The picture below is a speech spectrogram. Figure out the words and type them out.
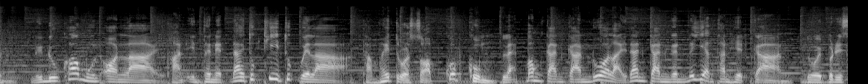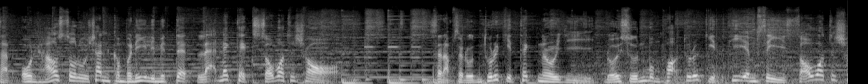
น หรือดูข้อมูลออนไลน์ ผ่านอินเทอร์เน็ตได้ทุกที่ทุกเวลาทำให้ตรวจสอบควบคุม และป้องกันการรั่วไหลด้านการเงินได้อย่างทันเหตุการณ์ โดยบริษัท Own House Solution Company Limited และ Nectex สวทชสนับสนุนธุรกิจเทคโนโลยี โดยศูนย์บ่มเพาะธุรกิจ TMC สวทช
